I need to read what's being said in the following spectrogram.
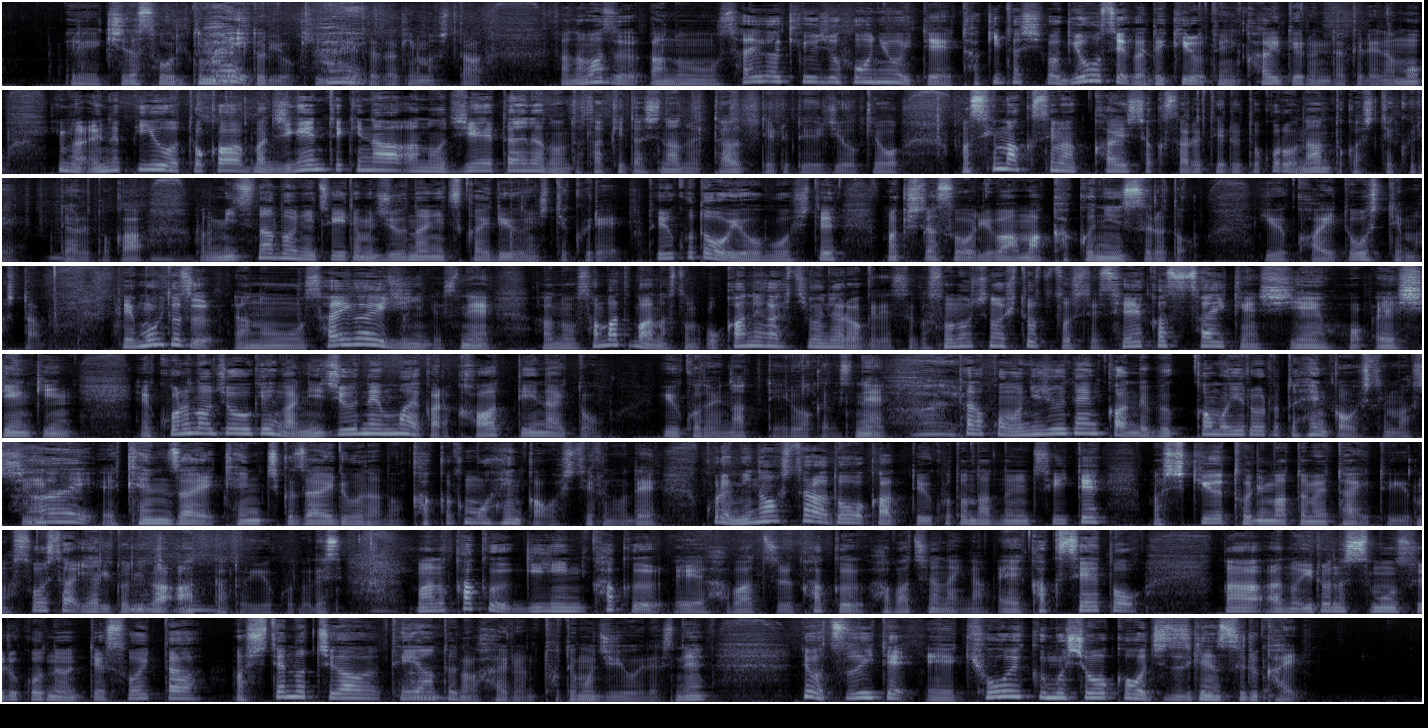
岸田総理とのやり取りを聞いていただきました。はいはいあのまずあの災害救助法において炊き出しは行政ができるというふうに書いてるんだけれども今 NPO とか、まあ、次元的なあの自衛隊などの炊き出しなどに頼っているという状況、まあ、狭く狭く解釈されているところを何とかしてくれであるとか、うん、水などについても柔軟に使えるようにしてくれということを要望して、まあ、岸田総理はまあ確認するという回答をしていました。でもう一つあの災害時にですねさまざまなそのお金が必要になるわけですがそのうちの一つとして生活再建支援支援金。これの上限が20年前から変わっていないということになっているわけですね。はい、ただこの20年間で物価もいろいろと変化をしてますし、はい、建材、建築材料など価格も変化をしているので、これ見直したらどうかということなどについて、まあ、至急取りまとめたいという、まあ、そうしたやり取りがあったということです。うんうん、まあ、あの各議員、各、えー、派閥、各派閥じゃないな、えー、各政党があのいろんな質問をすることによって、そういった、まあ、視点の違う提案というのが入るのはとても重要ですね。では続いて、えー、教育無償化を実現する会。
